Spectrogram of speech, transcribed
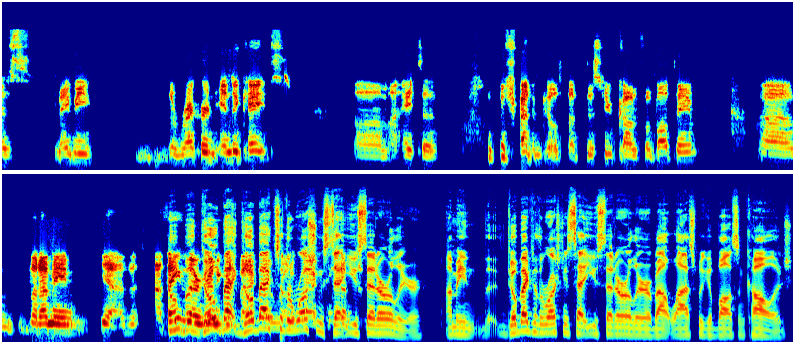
as maybe the record indicates. Um, I hate to try to build up this UConn football team. Um, but I mean, yeah, I think But they're go gonna back, go back to the rushing back stat you said earlier. I mean, th- go back to the rushing stat you said earlier about last week at Boston College.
